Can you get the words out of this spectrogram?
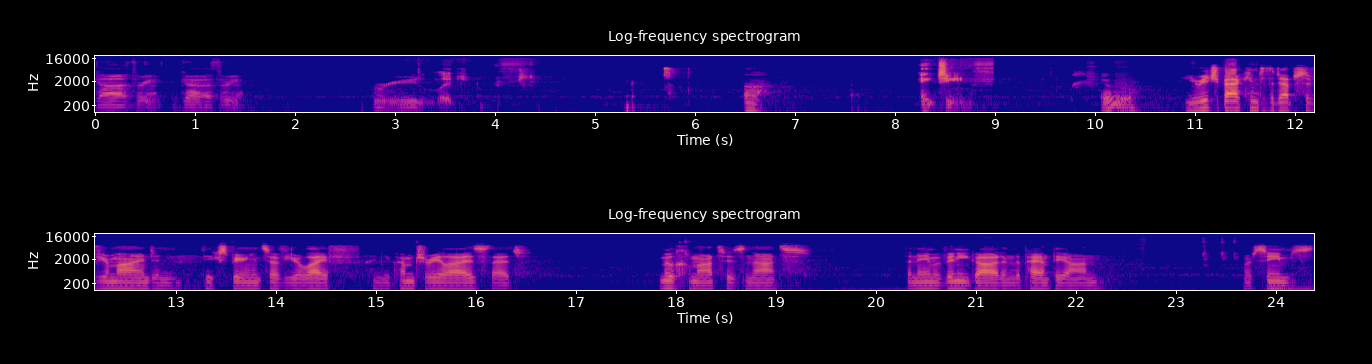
Got three. Got three. Religion. oh. 18. Ooh. You reach back into the depths of your mind and the experience of your life, and you come to realize that Muhammad is not the name of any god in the pantheon, or seems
